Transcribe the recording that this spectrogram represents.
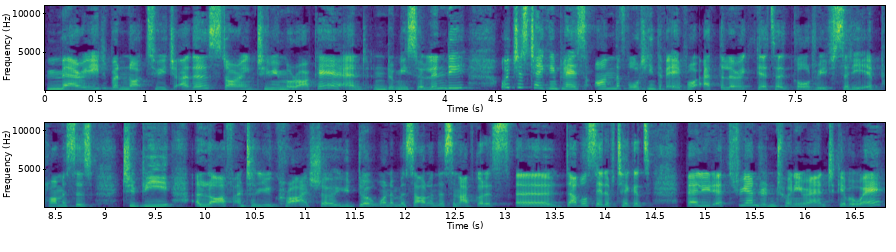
Married But Not to Each Other, starring Tumi Morake and Ndumiso Lindi, which is taking place on the 14th of April at the Lyric Theatre at Gold Reef City. It promises to be a laugh until you cry show. You don't want to miss out on this. And I've got a, a double set of tickets valued at 320 Rand to give away.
